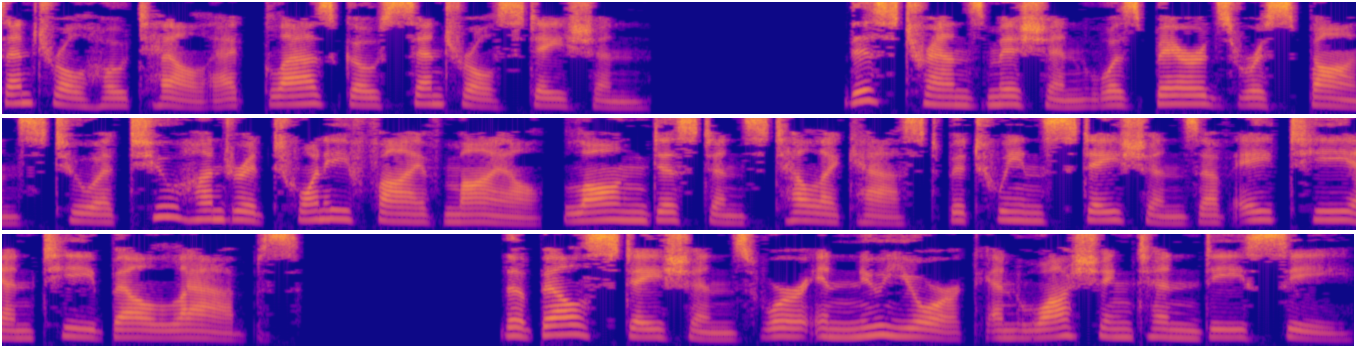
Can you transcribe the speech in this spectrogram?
Central Hotel at Glasgow Central Station. This transmission was Baird's response to a 225-mile, long-distance telecast between stations of AT&T Bell Labs. The Bell stations were in New York and Washington, D.C.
